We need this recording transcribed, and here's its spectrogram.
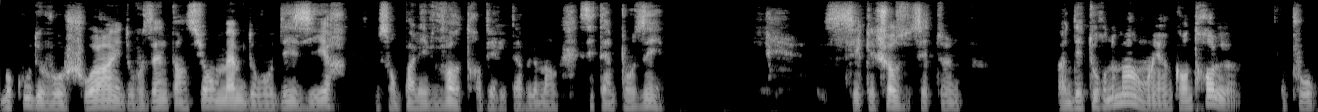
Beaucoup de vos choix et de vos intentions, même de vos désirs, ne sont pas les vôtres véritablement. C'est imposé. C'est quelque chose, c'est un, un détournement et un contrôle pour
